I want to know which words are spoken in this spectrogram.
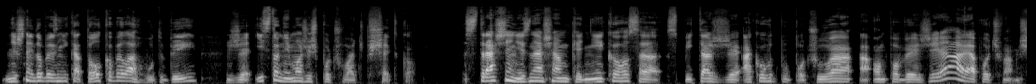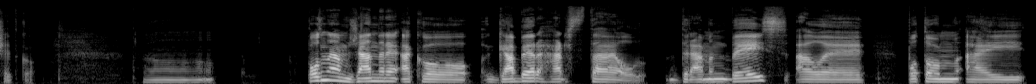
v dnešnej dobe vzniká toľko veľa hudby, že isto nemôžeš počúvať všetko. Strašne neznášam, keď niekoho sa spýtaš, že akú hudbu počúva a on povie, že ja, ja počúvam všetko. Poznám žánre ako Gaber Hardstyle Drum and Bass, ale potom aj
